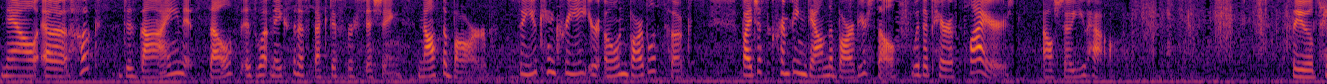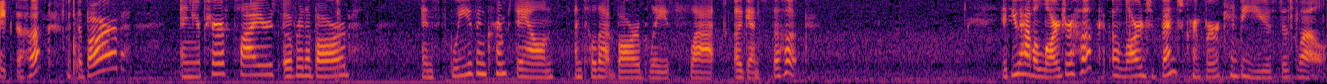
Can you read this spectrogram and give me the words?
Now, a hook's design itself is what makes it effective for fishing, not the barb. So you can create your own barbless hooks by just crimping down the barb yourself with a pair of pliers. I'll show you how. So you'll take the hook with the barb and your pair of pliers over the barb and squeeze and crimp down until that barb lays flat against the hook. If you have a larger hook, a large bench crimper can be used as well.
